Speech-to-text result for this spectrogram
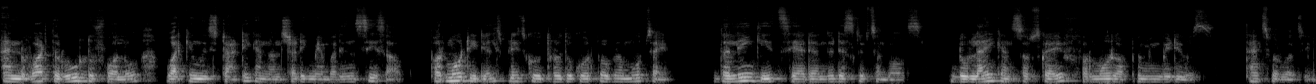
and what the rule to follow working with static and non-static member in C Sharp. For more details please go through the core program website. The link is shared in the description box. Do like and subscribe for more upcoming videos. Thanks for watching.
